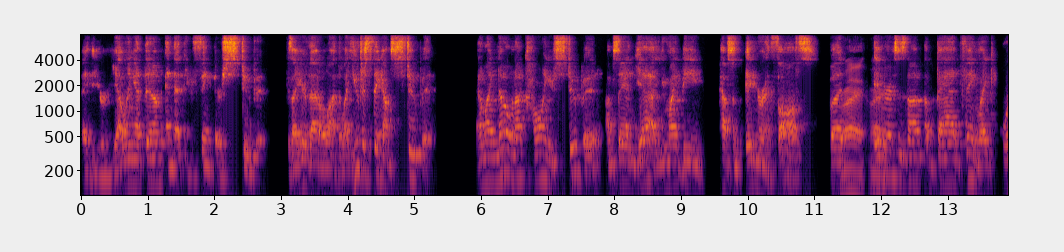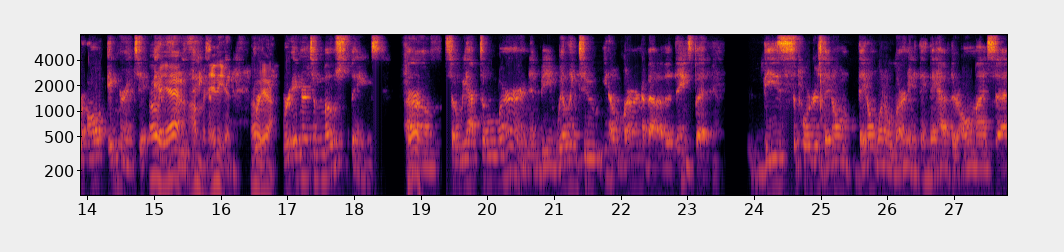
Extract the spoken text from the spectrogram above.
that you're yelling at them, and that you think they're stupid. Because I hear that a lot. They're like, "You just think I'm stupid," and I'm like, "No, I'm not calling you stupid. I'm saying, yeah, you might be have some ignorant thoughts, but Right, right. ignorance is not a bad thing. Like we're all ignorant to. Oh yeah. I'm an idiot. Oh We're- yeah, we're ignorant to most things. sure. Um, so we have to learn and be willing to, you know, learn about other things. But Yeah. these supporters, they don't, they don't want to learn anything. They have their own mindset.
